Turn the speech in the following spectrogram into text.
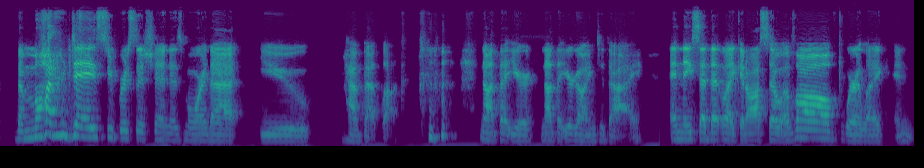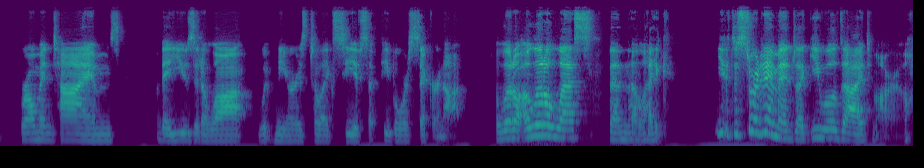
the modern day superstition is more that you have bad luck. not that you're not that you're going to die. And they said that like it also evolved where like in Roman times they use it a lot with mirrors to like see if people were sick or not. A little a little less than the like you distorted image like you will die tomorrow.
